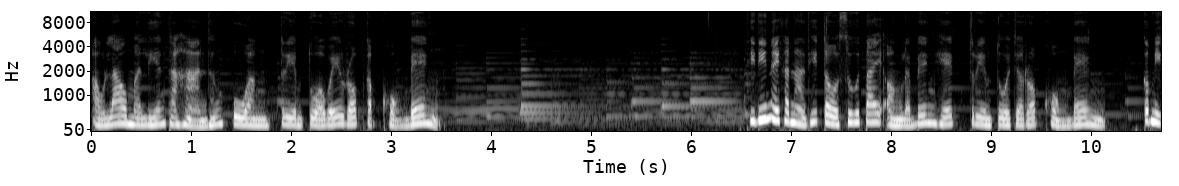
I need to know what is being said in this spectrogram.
เอาเหล้ามาเลี้ยงทหารทั้งปวง เตรียมตัวไว้รบกับขงเบ้ง ทีนี้ในขณะที่โตสู้ใต้อ่องและเบ้งเฮกเตรียมตัวจะรบขงเบ้ง ก็มี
